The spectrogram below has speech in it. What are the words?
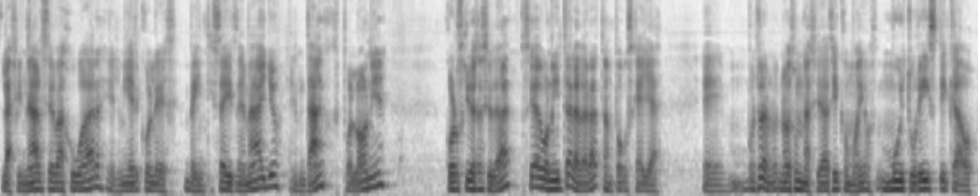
La final se va a jugar el miércoles 26 de mayo en Dansk, Polonia. Conozco esa ciudad, ciudad bonita, la verdad, tampoco es que haya, eh, bueno, no es una ciudad así como digamos, muy turística o,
